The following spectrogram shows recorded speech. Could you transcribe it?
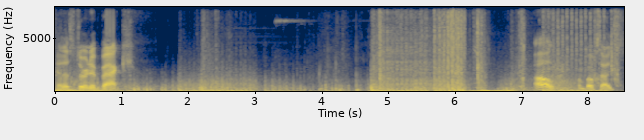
Yeah, let's turn it back. Oh, from both sides.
